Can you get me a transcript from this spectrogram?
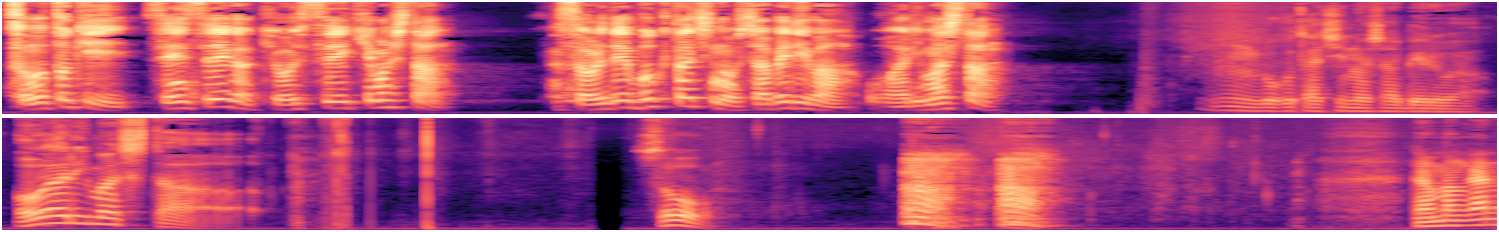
その時、先生が教室へ来ました。それで僕たちの喋りは終わりました。うん、僕たちのしゃべるは終わりました。So, gampang kan?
